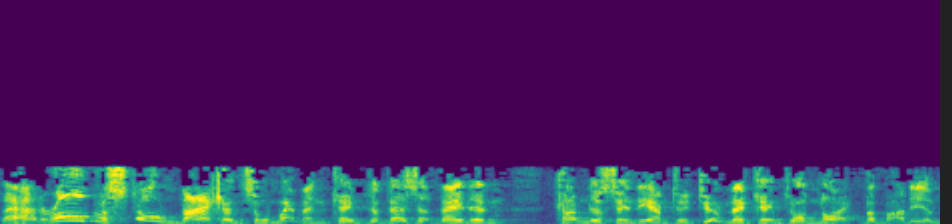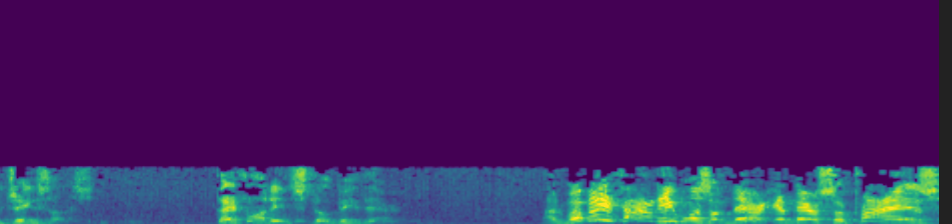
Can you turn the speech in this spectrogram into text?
They had rolled the stone back, and some women came to visit. They didn't come to see the empty tomb, they came to anoint the body of Jesus. They thought he'd still be there. And when they found he wasn't there, in their surprise,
